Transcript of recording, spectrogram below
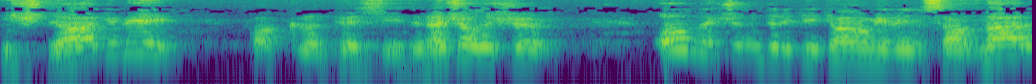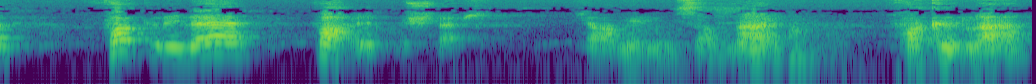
İştiha gibi fakrın tesidine çalışır. Onun içindir ki kamil insanlar fakr ile fahretmişler. Kamil insanlar fakırla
